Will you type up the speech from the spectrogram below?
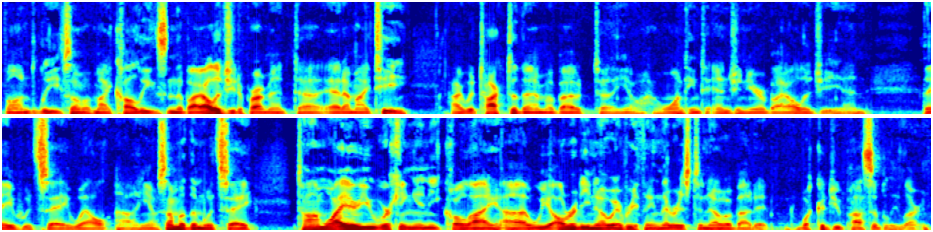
fondly some of my colleagues in the biology department uh, at MIT. I would talk to them about uh, you know wanting to engineer biology, and they would say, well, uh, you know, some of them would say, Tom, why are you working in E. coli? Uh, we already know everything there is to know about it. What could you possibly learn?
